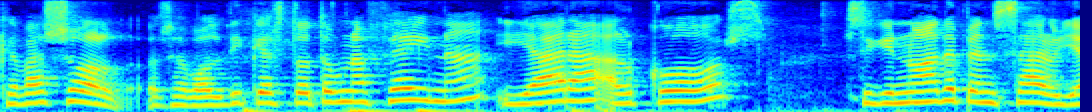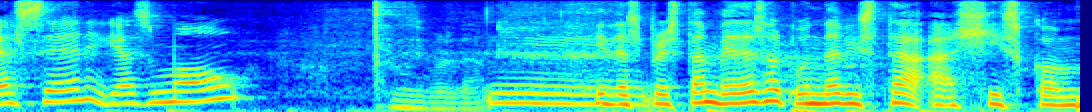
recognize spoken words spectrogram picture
que va sol, o sigui, vol dir que és tota una feina i ara el cos, o sigui, no ha de pensar-ho, ja sent i ja es mou, Sí, és veritat. I després també des del punt de vista així com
